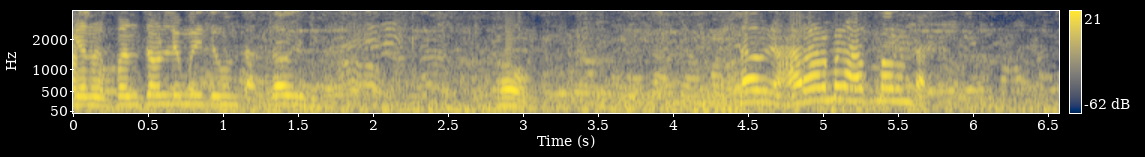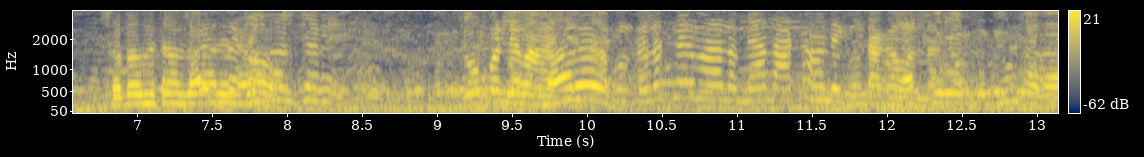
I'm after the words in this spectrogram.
असं पंचावन्न मै देऊन टाक. जाऊ दे. हो. जाऊ दे, हारारमध्ये हात मारून टाक. स्वतः मित्रांनो आलेला नाही, आहे हो. चोपन्न मागायचे. आपण गलत नाही म्हणाला म्यान अठ्ठावन्न घेऊन टाका म्हणलं. घेऊन टाका.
